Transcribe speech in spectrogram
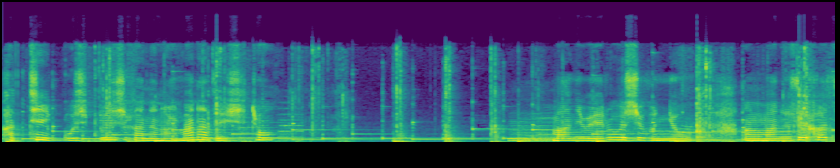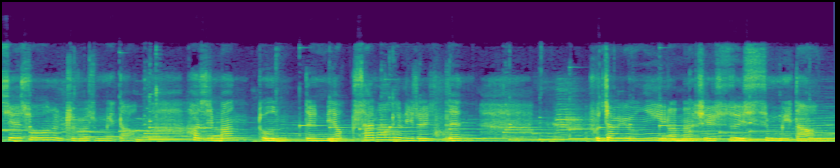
같이 있고 싶은 시간은 얼마나 되시죠? 많이 외로우시군요. 악마는 세 가지의 소원을 들어줍니다. 하지만 돈, 능력, 사랑을 잃을 땐 부작용이 일어나실 수 있습니다.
